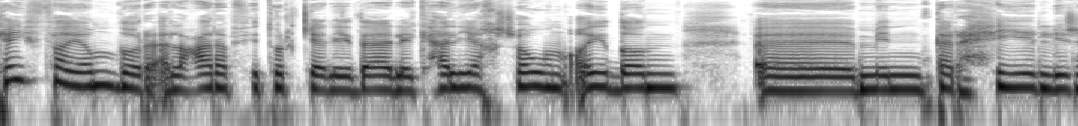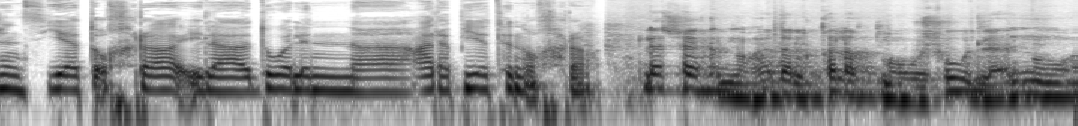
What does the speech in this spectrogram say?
كيف ينظر العرب في تركيا لذلك؟ هل يخشون أيضا آه، من ترحيل لجنسيات أخرى إلى دول عربية أخرى؟ لا شك أنه هذا القلق موجود لأنه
